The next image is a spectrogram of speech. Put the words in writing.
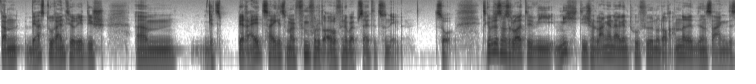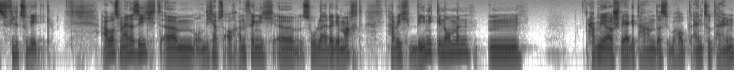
Dann wärst du rein theoretisch ähm, jetzt bereit, sage ich jetzt mal, 500 Euro für eine Webseite zu nehmen. So, jetzt gibt es also Leute wie mich, die schon lange eine Agentur führen oder auch andere, die dann sagen, das ist viel zu wenig. Aber aus meiner Sicht, ähm, und ich habe es auch anfänglich äh, so leider gemacht, habe ich wenig genommen. Mh, mm, habe mir auch schwer getan, das überhaupt einzuteilen,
